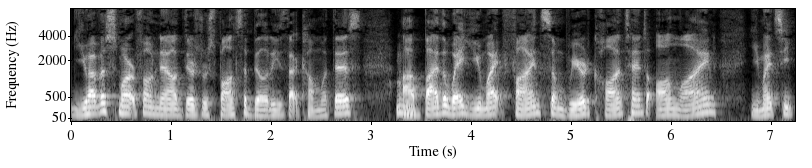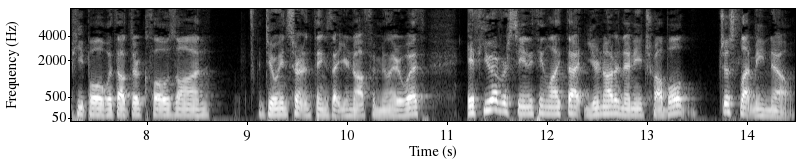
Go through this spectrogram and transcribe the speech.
you have a smartphone now there's responsibilities that come with this mm-hmm. uh, by the way you might find some weird content online you might see people without their clothes on doing certain things that you're not familiar with if you ever see anything like that you're not in any trouble just let me know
